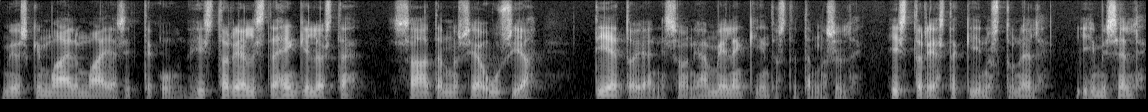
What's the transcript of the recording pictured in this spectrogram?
myöskin maailmaa. Ja sitten kun historiallista henkilöistä saa tämmöisiä uusia tietoja, niin se on ihan mielenkiintoista tämmöiselle historiasta kiinnostuneelle ihmiselle.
